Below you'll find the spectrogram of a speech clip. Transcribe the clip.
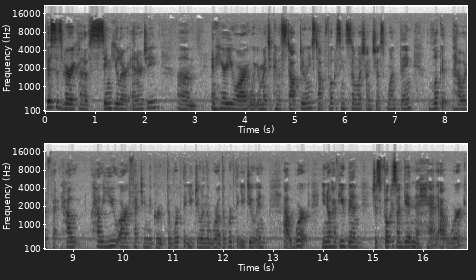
This is very kind of singular energy. Um, and here you are, what you're meant to kind of stop doing, stop focusing so much on just one thing. Look at how it affect how how you are affecting the group, the work that you do in the world, the work that you do in at work. You know, have you been just focused on getting ahead at work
